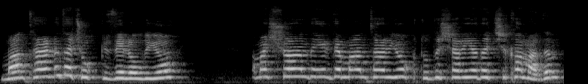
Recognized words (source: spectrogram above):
mantarlı da çok güzel oluyor. Ama şu anda evde mantar yoktu. Dışarıya da çıkamadım.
